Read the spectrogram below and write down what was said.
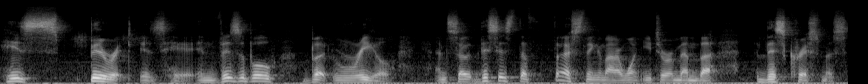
his spirit is here, invisible but real. And so, this is the first thing that I want you to remember this Christmas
